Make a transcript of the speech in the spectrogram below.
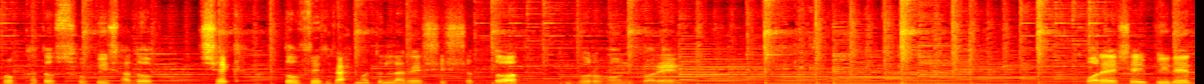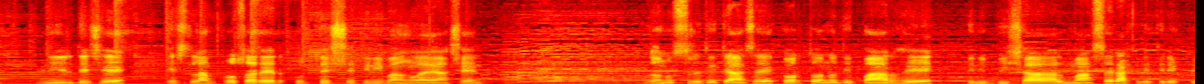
প্রখ্যাত সুফি সাধক শেখ তৌফিক রহমতুল্লাহের শিষ্যত্ব গ্রহণ করেন। পরে সেই পীরের নির্দেশে ইসলাম প্রচারের উদ্দেশ্যে তিনি বাংলায় আসেন। জনশ্রুতিতে আছে করতোয়া নদী পার হয়ে তিনি বিশাল মাছের আকৃতির একটি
